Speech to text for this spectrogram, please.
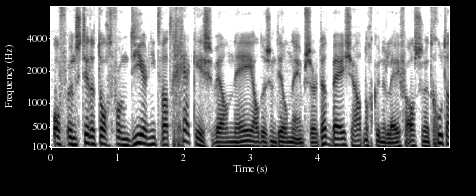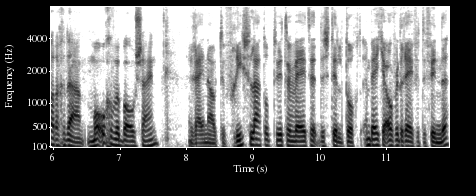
Of een stille tocht voor een dier niet wat gek is? Wel nee, al dus een deelnemster. Dat beestje had nog kunnen leven als ze het goed hadden gedaan. Mogen we boos zijn? Reinoud de Vries laat op Twitter weten de stille tocht een beetje overdreven te vinden.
